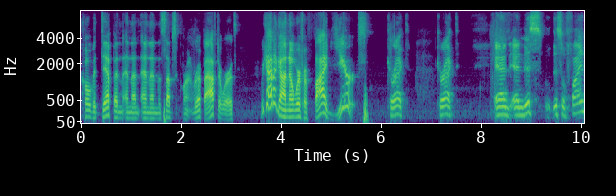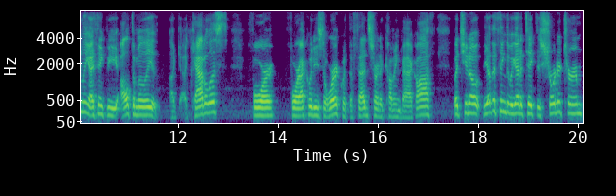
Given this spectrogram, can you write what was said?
COVID dip and, and then and then the subsequent rip afterwards. We kind of got nowhere for five years. Correct. Correct. And and this this will finally, I think, be ultimately a, a catalyst for for equities to work with the Fed sort of coming back off. But you know, the other thing that we got to take this shorter term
